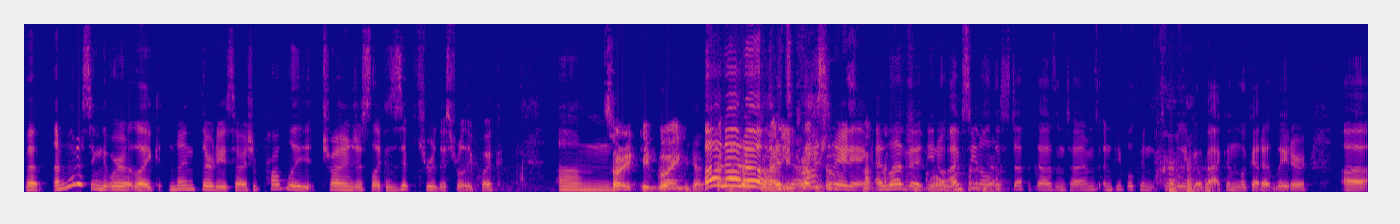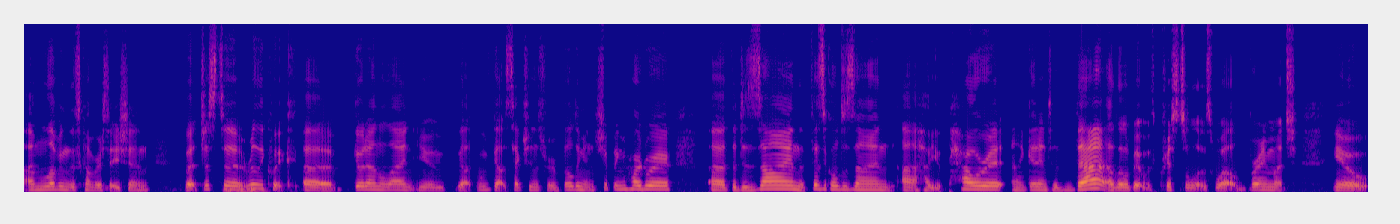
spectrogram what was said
But I'm noticing that we're at like 9:30, so I should probably try and just like zip through this really quick. Um, Sorry, keep going. Got, oh no, no, it's fascinating. I love it. you know, I've seen all yeah. this stuff a thousand times, and people can totally go back and look at it later. Uh, I'm loving this conversation. But just to mm-hmm. really quick uh, go down the line, you got we've got sections for building and shipping hardware, uh, the design, the physical design, uh, how you power it, and I get into that a little bit with Crystal as well. Very much, you know,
